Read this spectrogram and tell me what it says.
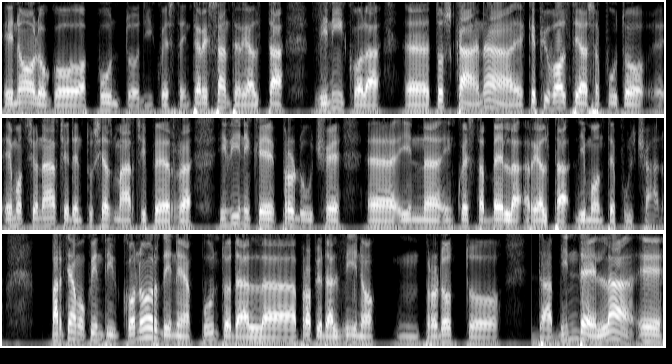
enologo appunto di questa interessante realtà vinicola eh, toscana e che più volte ha saputo eh, emozionarci ed entusiasmarci per i vini che produce eh, in, in questa bella realtà di Montepulciano. Partiamo quindi con ordine appunto dal, proprio dal vino prodotto da Bindella e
